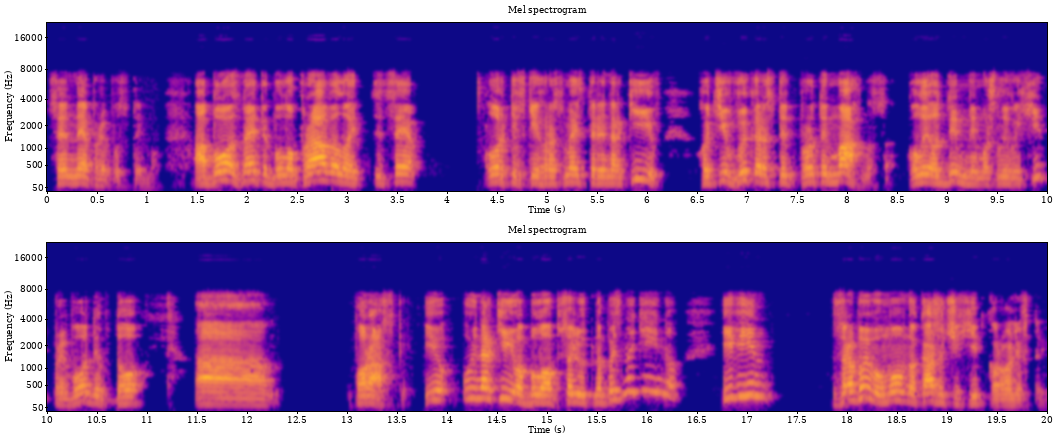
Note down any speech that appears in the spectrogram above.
це неприпустимо. Або, знаєте, було правило, і це орківський гросмейстер Інаркіїв хотів використати проти Магнуса, коли один неможливий хід приводив до а, поразки. І у Інаркієва було абсолютно безнадійно, і він зробив, умовно кажучи, хід королів 3.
